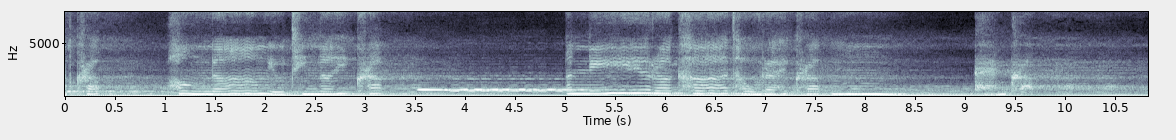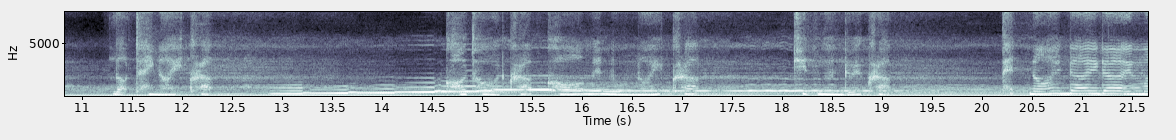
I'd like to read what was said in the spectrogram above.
ษครับ ห้องน้ำอยู่ที่ไหนครับ อันนี้ราคาเท่าไรครับ ลดให้น่อยครับ ขอโทษครับ ขอเมนูน่อยครับ คิดเงินด้วยครับ เผ็ดน้อยได้ได้ไหม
